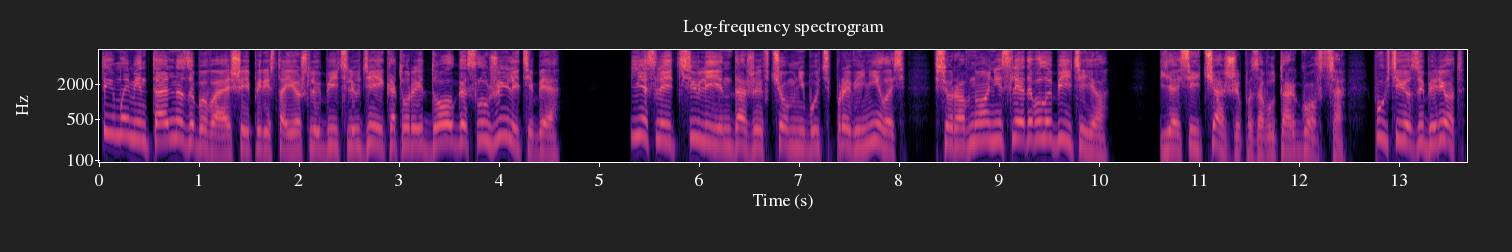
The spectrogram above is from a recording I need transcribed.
ты моментально забываешь и перестаешь любить людей, которые долго служили тебе. Если Тюлин даже в чем-нибудь провинилась, все равно не следовало бить ее. Я сейчас же позову торговца. Пусть ее заберет.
